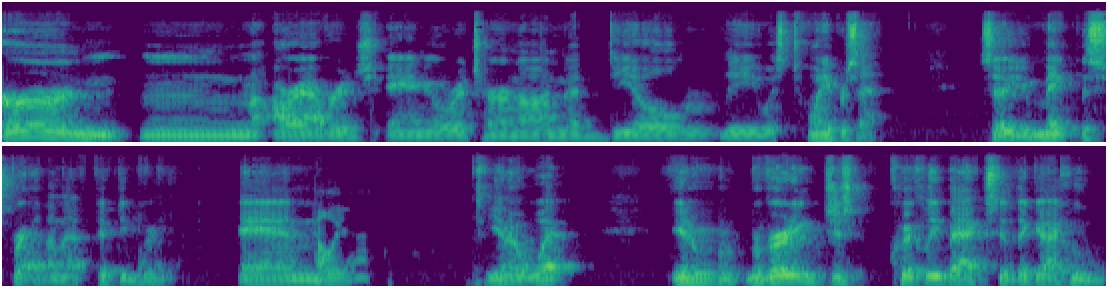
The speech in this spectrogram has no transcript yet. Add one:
earn mm, our average annual return on a deal was 20%. So you make the spread on that 50 grand. And hell yeah. You know what? You know, reverting just quickly back to the guy who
